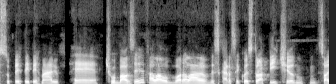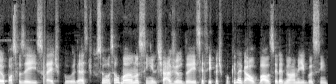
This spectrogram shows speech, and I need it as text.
Super Paper Mario, é, tipo, o Bowser fala, oh, bora lá, esse cara sequestrou a Peach, eu não, só eu posso fazer isso. Aí, tipo, ele é tipo seu, seu humano, assim, ele te ajuda, e você fica, tipo, que legal, o Bowser é meu amigo, assim.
